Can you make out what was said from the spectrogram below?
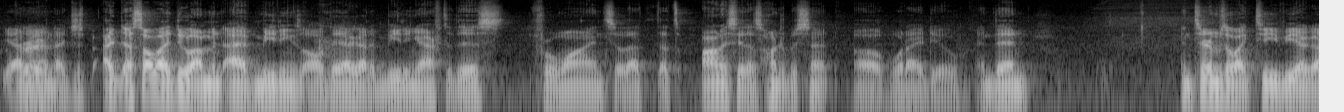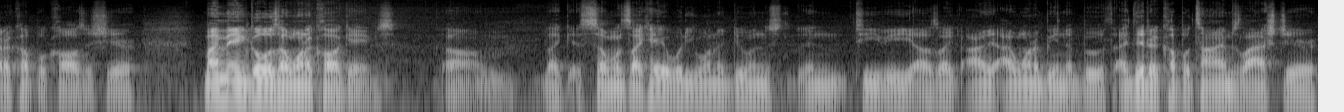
yeah, Great. man, I just I, that's all I do. I'm in, I have meetings all day. I got a meeting after this for wine. So that that's honestly that's 100 percent of what I do. And then in terms of like TV, I got a couple calls this year. My main goal is I want to call games. Um, like if someone's like, "Hey, what do you want to do in in TV?" I was like, "I, I want to be in the booth." I did it a couple times last year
